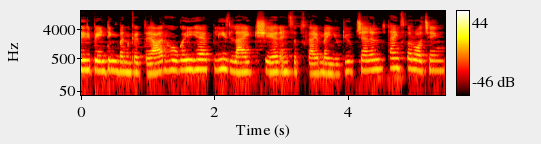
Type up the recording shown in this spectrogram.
मेरी पेंटिंग बनकर तैयार हो गई है। Please like share and subscribe my YouTube channel thanks for watching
